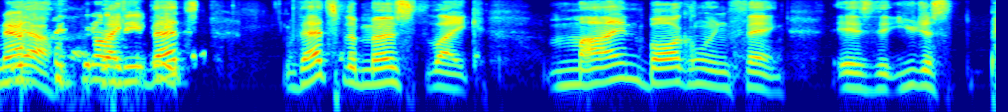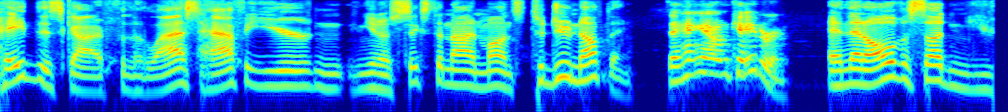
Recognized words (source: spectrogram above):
now Yeah, like TV. that's that's the most like mind-boggling thing is that you just paid this guy for the last half a year, you know, six to nine months to do nothing. To hang out in catering. And then all of a sudden you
